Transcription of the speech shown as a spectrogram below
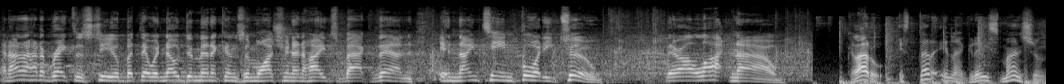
and I don't know how to break this to you, but there were no Dominicans in Washington Heights back then in 1942. There are a lot now. Claro, estar en la Grace Mansion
